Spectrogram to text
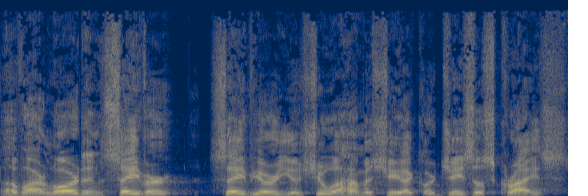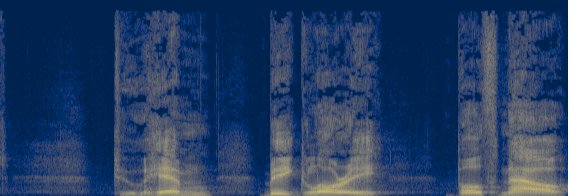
of our Lord and Savior, Savior Yeshua HaMashiach, or Jesus Christ. To him be glory both now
